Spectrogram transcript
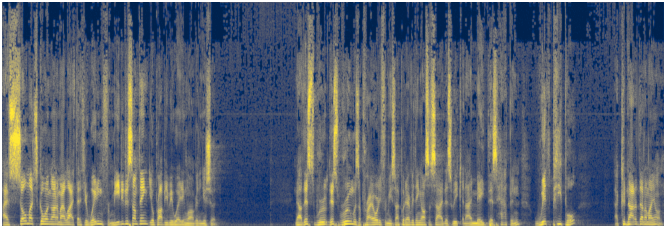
I have so much going on in my life that if you're waiting for me to do something, you'll probably be waiting longer than you should. Now, this room, this room was a priority for me, so I put everything else aside this week and I made this happen with people I could not have done on my own.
